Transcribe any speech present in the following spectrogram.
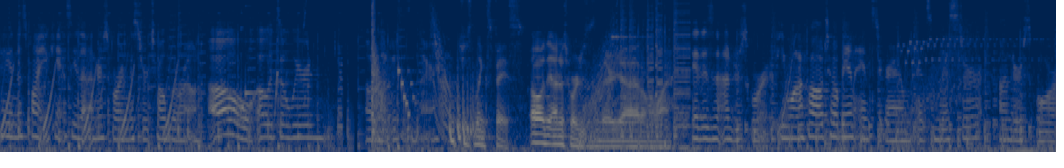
Hey, in this font, you can't see the underscore in Mr. Toblerone. Oh, oh, it's a weird. Oh no, it just isn't there. Just Link's face. Oh, the underscore just isn't there. Yeah, I don't know why. It is an underscore. If you want to follow Toby on Instagram, it's Mr. underscore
